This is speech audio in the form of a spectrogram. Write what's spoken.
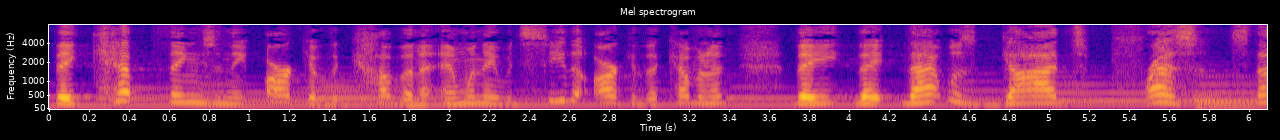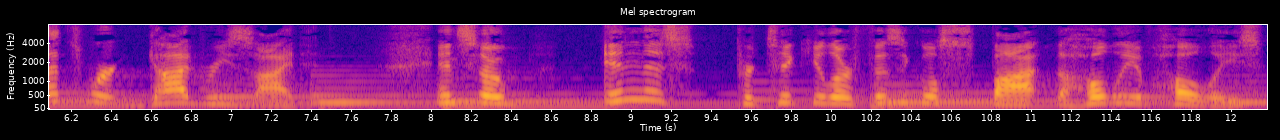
They kept things in the Ark of the Covenant, and when they would see the Ark of the Covenant, they, they, that was God's presence. That's where God resided. And so, in this particular physical spot, the Holy of Holies,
